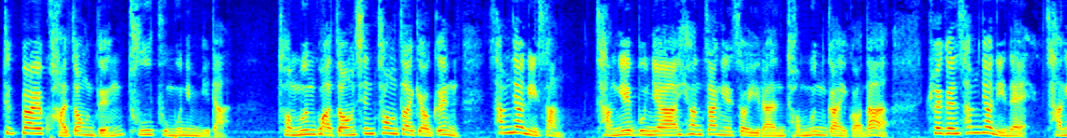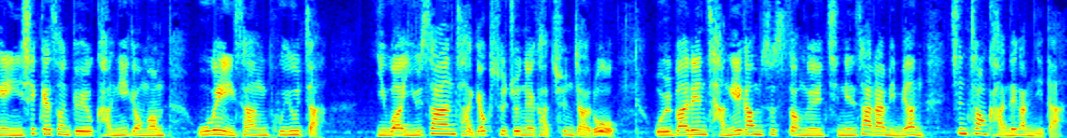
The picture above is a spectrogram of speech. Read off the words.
특별 과정 등 두 부문입니다. 전문 과정 신청 자격은 3년 이상 장애 분야 현장에서 일한 전문가이거나 최근 3년 이내 장애 인식 개선 교육 강의 경험 5회 이상 보유자, 이와 유사한 자격 수준을 갖춘 자로 올바른 장애 감수성을 지닌 사람이면 신청 가능합니다.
